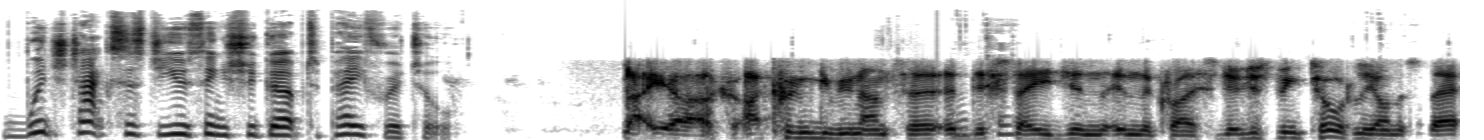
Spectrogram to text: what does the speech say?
which taxes do you think should go up to pay for it all? Uh, I, I couldn't give you an answer at okay. this stage in in the crisis. You're just being totally honest there.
